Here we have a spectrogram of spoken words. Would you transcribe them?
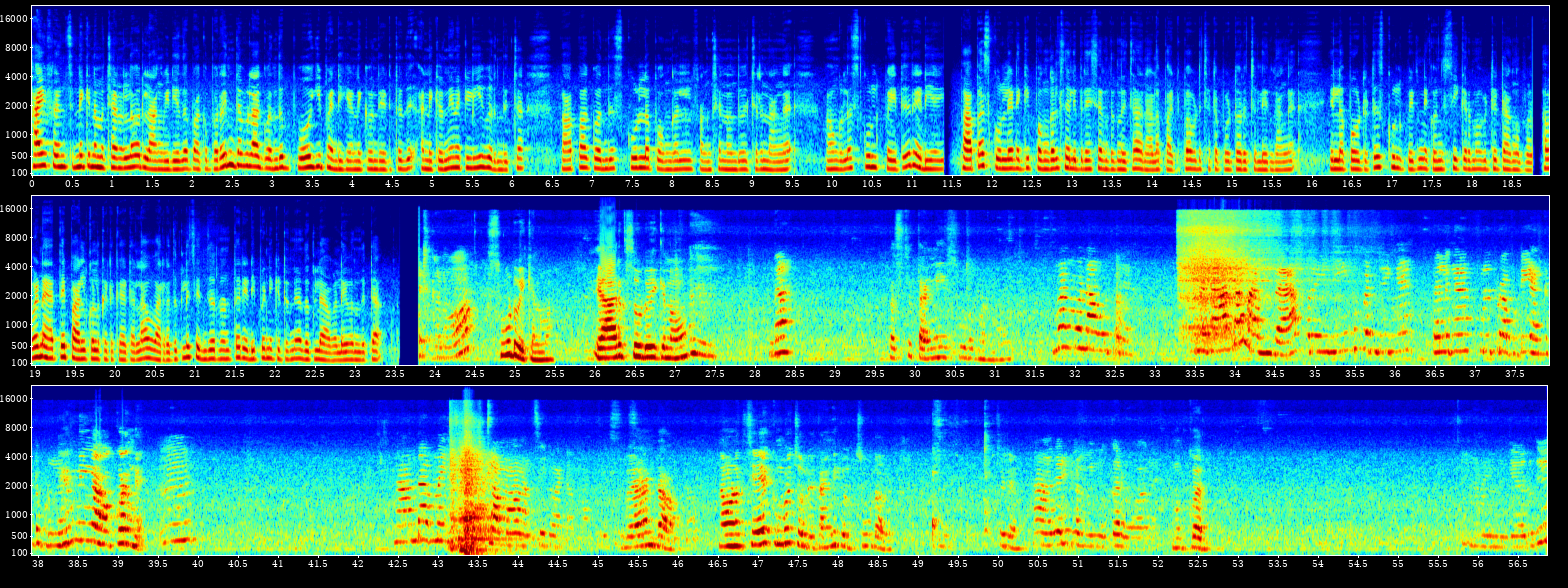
Hi friends இன்றைக்கி நம்ம சேனலில் ஒரு லாங் வீடியோ தான் பார்க்க போகிறோம் இந்த விளாக் வந்து போகி பண்டிகை அன்றைக்கி வந்து எடுத்தது. அன்றைக்கி வந்து எனக்கு லீவ் இருந்துச்சா? பாப்பாவுக்கு வந்து ஸ்கூலில் பொங்கல் ஃபங்க்ஷன் வந்து வச்சுருந்தாங்க. அவங்களாம் ஸ்கூலுக்கு போயிட்டு ரெடி ஆகி பாப்பா ஸ்கூலில் இன்றைக்கி பொங்கல் செலிப்ரேஷன் இருந்துச்சு? அதனால் பட்டு பாவாடை சட்டை போட்டு வர சொல்லியிருந்தாங்க. இல்லை போட்டுட்டு ஸ்கூலுக்கு போயிட்டு இன்னைக்கு கொஞ்சம் சீக்கிரமாக விட்டுட்டாங்க போல. அவள் நேரத்தை பால் கொழுக்கட்டை கேட்டாலாம் அவள் வர்றதுக்குள்ளே செஞ்சிடணுன்னு தான் ரெடி பண்ணிக்கிட்டு இருந்தேன். அதுக்குள்ளே அவளே வந்துட்டா. சூடு வைக்கணுமா? யாருக்கு சூடு வைக்கணும்? ஃபஸ்ட்டு தண்ணி சூடு பண்ணணும் மாமா நான் தான் வந்தேன். அப்புறம் நீங்க பண்றீங்க? சொல்லுங்க. ஃபுல் ப்ராப்பர்ட்டி என்கிட்ட கொடுங்க. இருந்தீங்க உட்காருங்க. நான் தான் அம்மா இங்கே வச்சுக்கலாமா? சரி வேண்டாம்மா. ப்ளீஸ் வேண்டாம். நான் உனக்கு சேர்க்கும்போது சொல்றேன். தண்ணி கொஞ்சம் சூடாகும் சரி ஆ அது வரைக்கும் நம்ம இங்கே உட்காருவாங்க உட்கார். இங்கே வந்து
